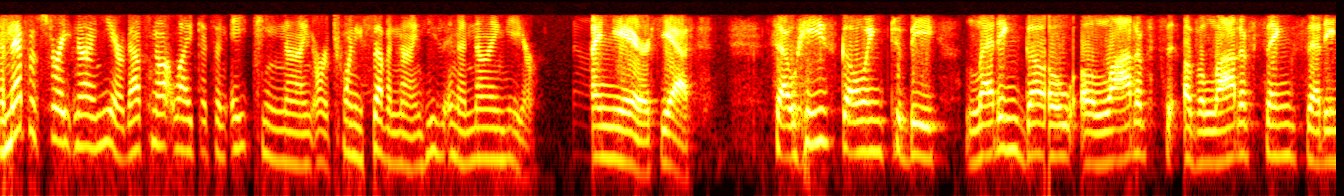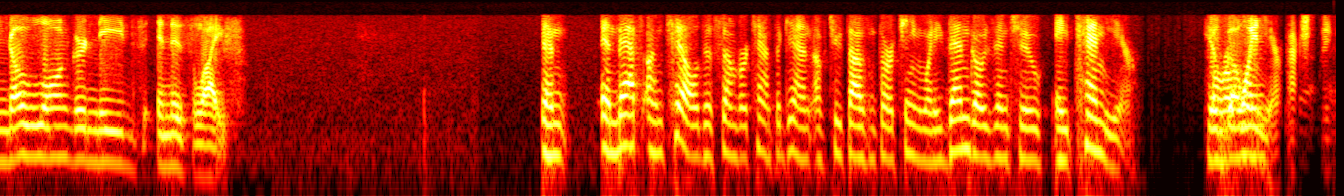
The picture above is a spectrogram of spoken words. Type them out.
And that's a straight 9 year. That's not like it's an 18 9 or a 27 9. He's in a 9 year. Nine years, yes. So he's going to be letting go a lot of of a lot of things that he no longer needs in his life. and and that's until December 10th again of 2013 when he then goes into a 10 year He'll go in year actually.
